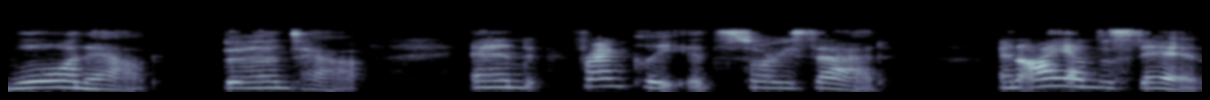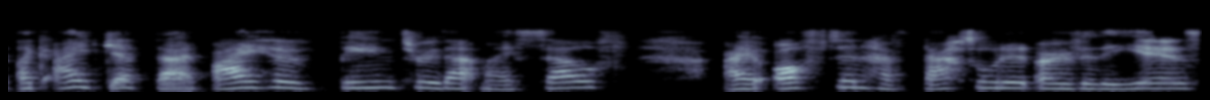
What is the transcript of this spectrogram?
worn out, burnt out. And frankly, it's so sad. And I understand, like, I get that. I have been through that myself. I often have battled it over the years.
